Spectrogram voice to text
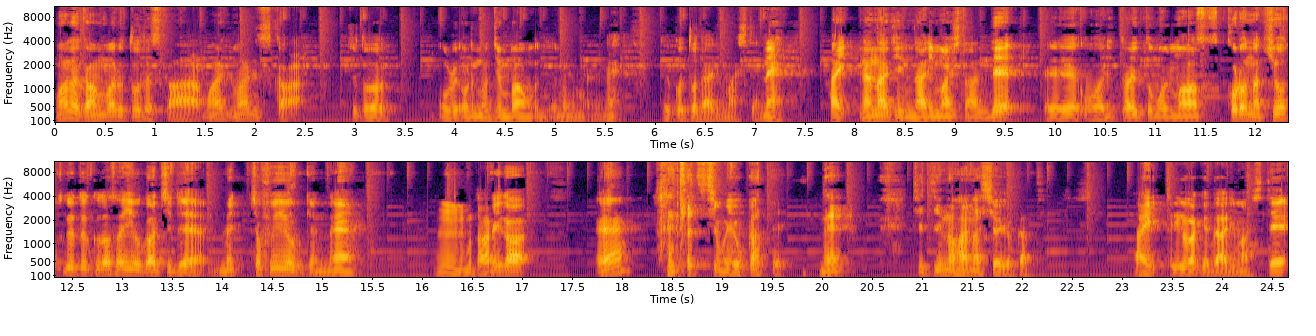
まだ頑張るとですか？ま、マジっすか？ちょっと、俺、俺の順番を、ね、ということでありましてね。はい、7時になりましたんで、えー、終わりたいと思います。コロナ気をつけてくださいよ、ガチで。めっちゃ増えよるけんね。うん、もう誰が、え？た父もよかって。ね。父の話はよかった。はい。というわけでありまして、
